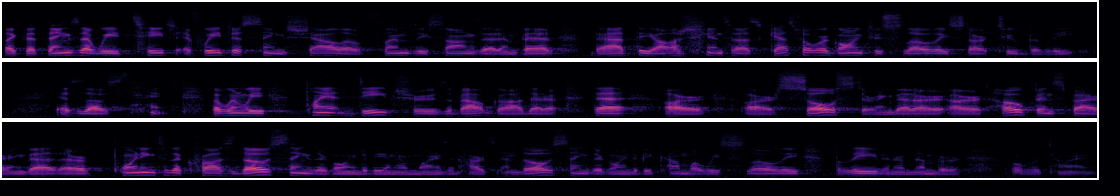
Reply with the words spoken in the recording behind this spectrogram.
Like the things that we teach, if we just sing shallow, flimsy songs that embed bad theology into us, guess what we're going to slowly start to believe? Is those things. But when we plant deep truths about God that are, that are, are soul stirring, that are, are hope inspiring, that are pointing to the cross, those things are going to be in our minds and hearts, and those things are going to become what we slowly believe and remember over time.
